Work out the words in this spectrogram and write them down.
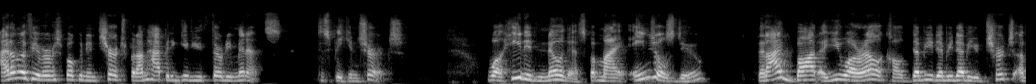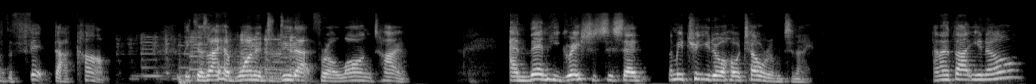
I don't know if you've ever spoken in church, but I'm happy to give you 30 minutes to speak in church. Well, he didn't know this, but my angels do. That I bought a URL called www.churchofthefit.com because I have wanted to do that for a long time. And then he graciously said, Let me treat you to a hotel room tonight. And I thought, you know,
